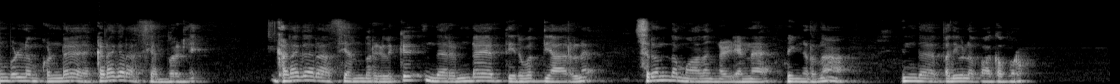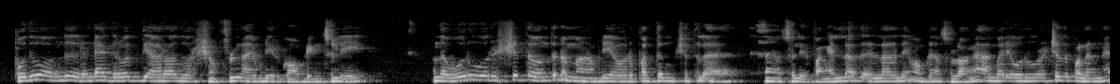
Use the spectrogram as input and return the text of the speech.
அன்புள்ளம் கொண்ட கடகராசி அன்பர்களே கடகராசி அன்பர்களுக்கு இந்த ரெண்டாயிரத்தி இருபத்தி ஆறில் சிறந்த மாதங்கள் என்ன அப்படிங்கிறது தான் இந்த பதிவில் பார்க்க போகிறோம் பொதுவாக வந்து ரெண்டாயிரத்தி இருபத்தி ஆறாவது வருஷம் ஃபுல்லாக எப்படி இருக்கும் அப்படின்னு சொல்லி அந்த ஒரு வருஷத்தை வந்து நம்ம அப்படியே ஒரு பத்து நிமிஷத்தில் சொல்லியிருப்பாங்க. எல்லா எல்லாத்துலேயும் அப்படி தான் சொல்லுவாங்க. அது மாதிரி ஒரு வருஷத்து பலன்னு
